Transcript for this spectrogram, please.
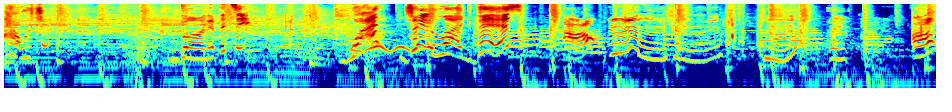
ouch." Bon appetit. What? Do you like this? Oh. Hmm, mm. Oh,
